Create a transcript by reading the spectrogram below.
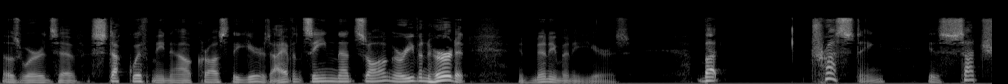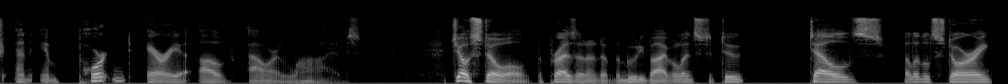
Those words have stuck with me now across the years. I haven't seen that song or even heard it in many, many years. But trusting is such an important area of our lives. Joe Stowell, the president of the Moody Bible Institute, tells a little story.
